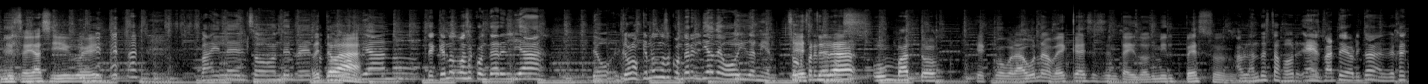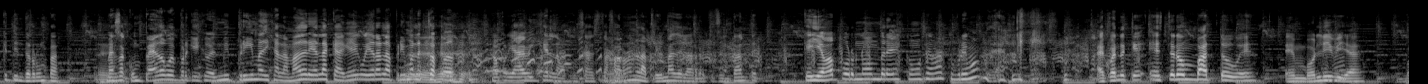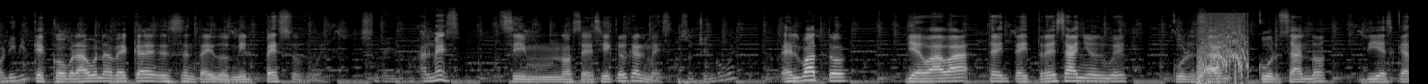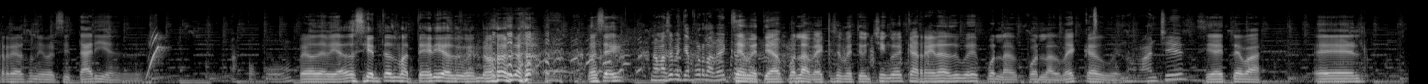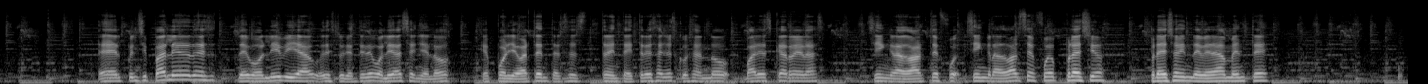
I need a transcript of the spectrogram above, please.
Ni soy así, güey. Baila el son del Beto va. colombiano. ¿De qué nos vas a contar el día de hoy? ¿Qué qué nos vas a contar el día de hoy, Daniel? Este era un vato que cobraba una beca de 62 mil pesos. güey. Hablando de estafadores. Eh, espérate, ahorita deja que te interrumpa. Eh. Me sacó un pedo, güey, porque dijo, es mi prima. Dije, la madre ya la cagué, güey, era la prima la estafadora. No, pero ya vi que la, o sea, estafaron a la prima de la representante. Que lleva por nombre, ¿cómo se llama tu primo? Cuenta que este era un vato, güey, en Bolivia, Bolivia. que cobraba una beca de 62 mil pesos, güey. Al mes. Sí, no sé, sí, creo que al mes. Es un chingo, güey. El vato llevaba 33 años, güey, cursan- cursando 10 carreras universitarias, güey. ¿A poco? Pero debía 200 materias, güey. No, no, no sé. Nada más se metía por la beca. Se güey. metía por la beca, se metió un chingo de carreras, güey, por, la, por las becas, güey. No manches. Sí, ahí te va. El, el principal líder de, de Bolivia, de estudiantil de Bolivia, señaló que por llevar 33, 33 años cursando varias carreras, sin, graduarte fue, sin graduarse fue precio, preso indebidamente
